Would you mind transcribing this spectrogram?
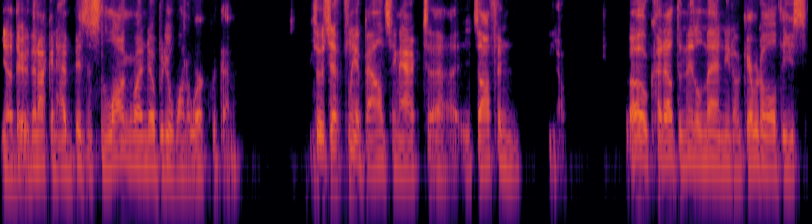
you know they're, they're not going to have business in the long run. Nobody will want to work with them. So it's definitely a balancing act. Uh, it's often you know, oh, cut out the middlemen. You know, get rid of all these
